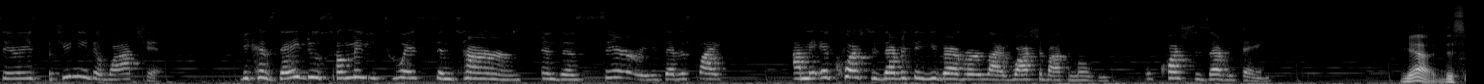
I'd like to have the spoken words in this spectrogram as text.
series, but you need to watch it because they do so many twists and turns in the series that it's like, I mean, it questions everything you've ever like watched about the movies. It questions everything. yeah this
